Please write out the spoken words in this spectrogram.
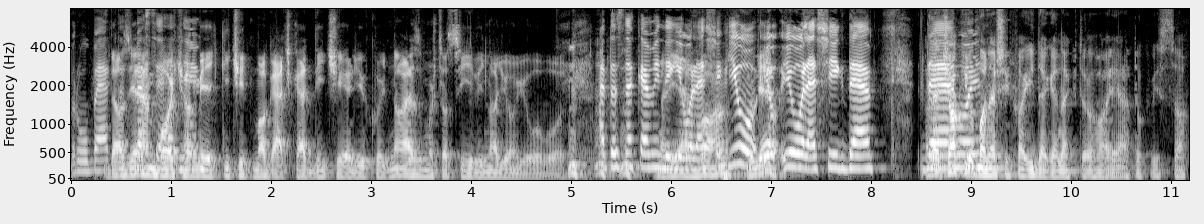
Robert, De azért nem baj, ha mi egy kicsit magácskát dicsérjük, hogy na ez most a Szilvi nagyon jó volt. Hát az nekem mindig jól esik. van, Jó, ugye? jó, jól esik, de... De, De, de csak hogy jobban esik, ha idegenektől halljátok vissza.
